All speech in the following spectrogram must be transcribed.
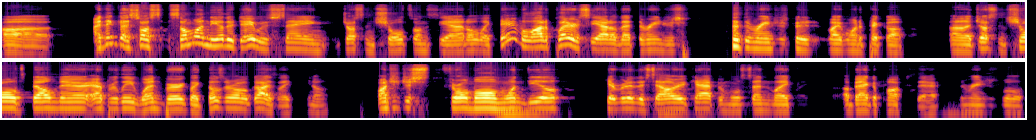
Uh, I think I saw someone the other day was saying Justin Schultz on Seattle. Like they have a lot of players Seattle that the Rangers that the Rangers could might want to pick up. Uh, Justin Schultz, Bellemare, Eberle, Wennberg, like those are all guys. Like you know, why don't you just throw them all in one deal, get rid of the salary cap, and we'll send like a bag of pucks there. The Rangers will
